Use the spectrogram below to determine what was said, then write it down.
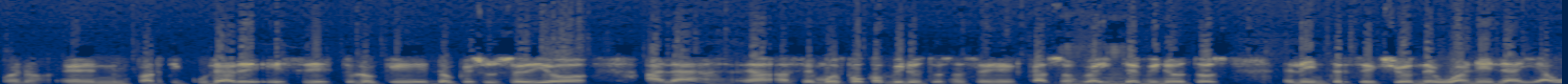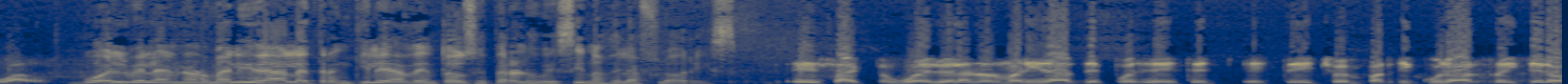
Bueno, en particular es esto lo que lo que sucedió a la, hace muy pocos minutos, hace escasos 20 minutos en la intersección de Guanela y Aguado. Vuelve la normalidad, la tranquilidad entonces para los vecinos de Las Flores. Exacto, vuelve la normalidad después de este este hecho en particular, reitero,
